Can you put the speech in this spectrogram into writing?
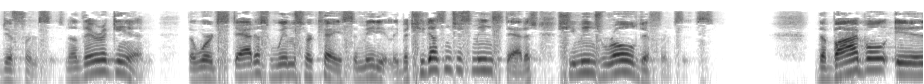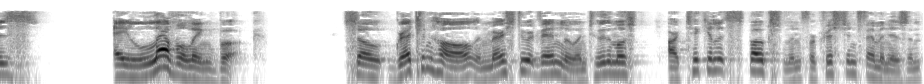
differences. Now there again, the word status wins her case immediately, but she doesn't just mean status, she means role differences. The Bible is a leveling book. So Gretchen Hull and Mary Stuart Van Leeuwen, two of the most articulate spokesmen for Christian feminism,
